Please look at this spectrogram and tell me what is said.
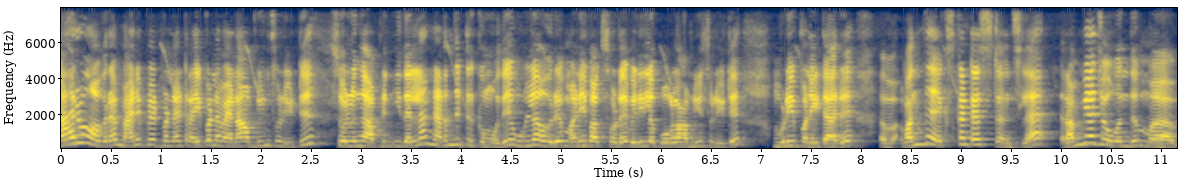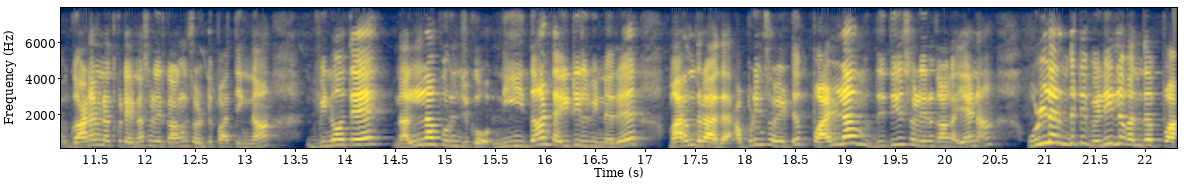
யாரும் அவரை மேனிப்புலேட் பண்ண ட்ரை பண்ண வேணாம் அப்படின்னு சொல்லிட்டு சொல்லுங்கள் அப்படின்னு இதெல்லாம் நடந்துட்டு இருக்கும் போதே உள்ள அவர் மணி பாக்ஸோட வெளியில் போகலாம் அப்படின்னு சொல்லிட்டு முடிவு பண்ணிட்டாரு. வந்த எக்ஸ் கண்டஸ்டன்ஸில் ரம்யா ஜோ வந்து கானா வினோத் கிட்ட என்ன சொல்லியிருக்காங்கன்னு சொல்லிட்டு பார்த்தீங்கன்னா வினோதே நல்லா புரிஞ்சுக்கோ. நீ தான் டைட்டில் வின்னரு மறந்துடாத அப்படின்னு சொல்லிட்டு பல இதையும் சொல்லியிருக்காங்க. ஏன்னா உள்ளே இருந்துட்டு வெளியில் வந்து பா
